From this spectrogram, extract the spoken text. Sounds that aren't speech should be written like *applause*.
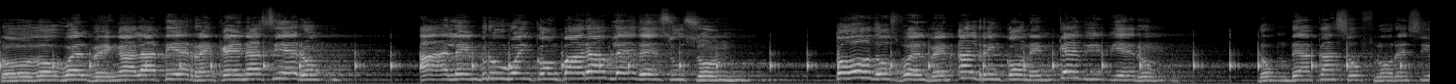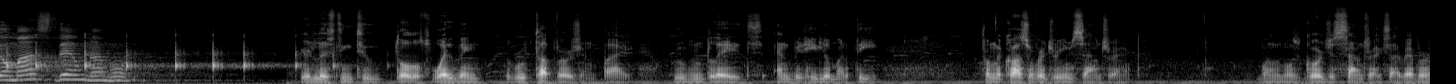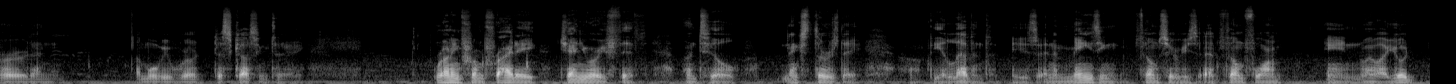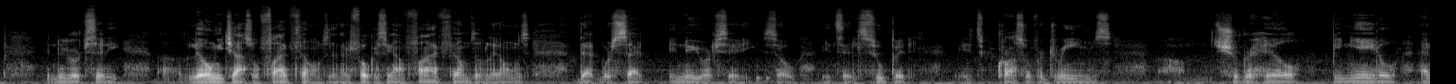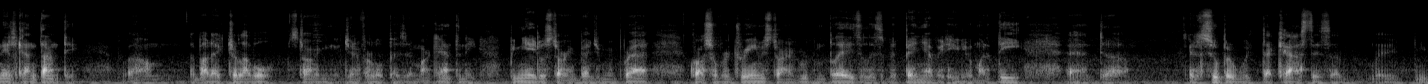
Todos vuelven a la tierra en que nacieron, al embrujo incomparable de su son. Todos vuelven al rincón en que vivieron, donde acaso floreció más de un amor. You're listening to Todos Vuelven, the rooftop version by Ruben Blades and Virgilio Martí from the Crossover Dreams soundtrack. One of the most gorgeous soundtracks I've ever heard, and a movie we're discussing today. Running from Friday, January 5th until next Thursday, uh, the 11th, is an amazing film series at Film Forum in Nueva York, in New York City. Uh, Leon five films, and they're focusing on five films of Leon's that were set in New York City. So it's El Super, it's Crossover Dreams, um, Sugar Hill, Piñero, and El Cantante. Um, about Hector Lavoe, starring Jennifer Lopez and Marc Anthony. Piñero, starring Benjamin Bratt. Crossover Dreams, starring Ruben Blades, Elizabeth Peña, Virgilio Martí. And uh, El Super with that cast is a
